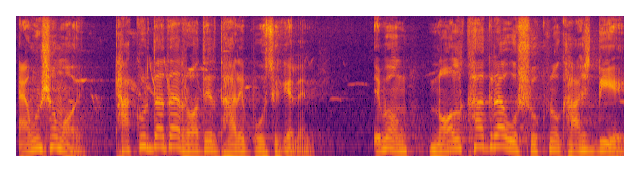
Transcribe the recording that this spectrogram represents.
এমন সময় ঠাকুরদাদা হ্রদের ধারে পৌঁছে গেলেন এবং নলখাগড়া ও শুকনো ঘাস দিয়ে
